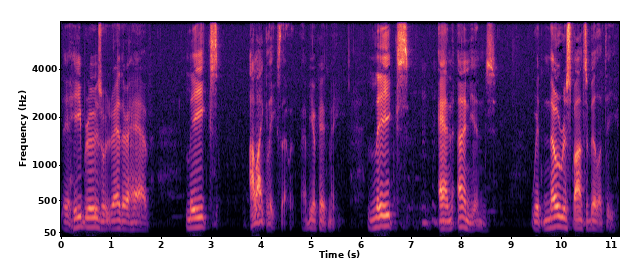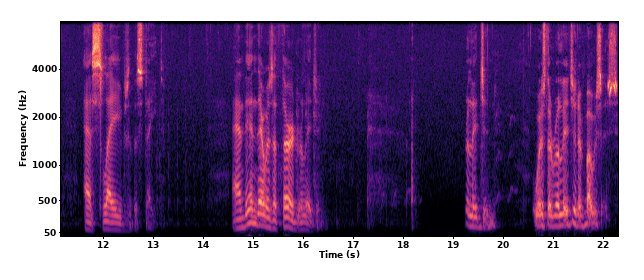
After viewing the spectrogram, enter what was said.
The Hebrews would rather have leeks. I like leeks, though. That'd be okay with me. Leeks and onions with no responsibility as slaves of the state. And then there was a third religion religion was the religion of Moses,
